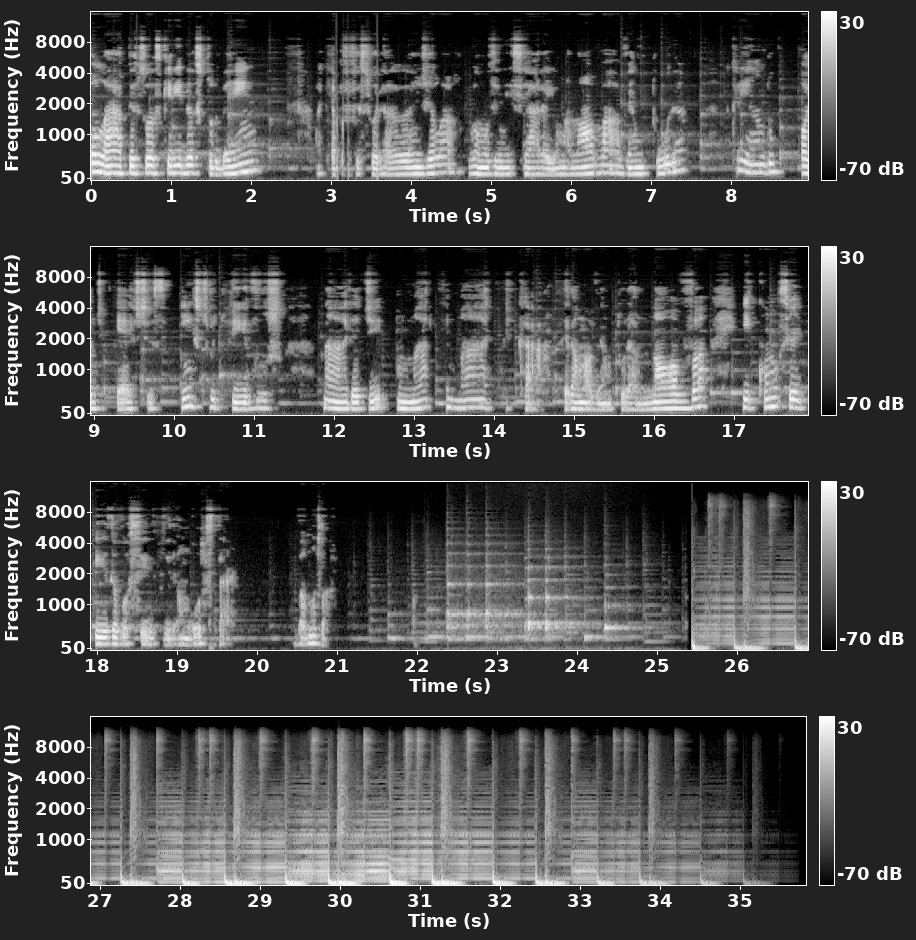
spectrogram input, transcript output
Olá, pessoas queridas, tudo bem? Aqui é a professora Ângela. Vamos iniciar aí uma nova aventura criando podcasts instrutivos na área de matemática. Será uma aventura nova e com certeza vocês irão gostar. Vamos lá.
